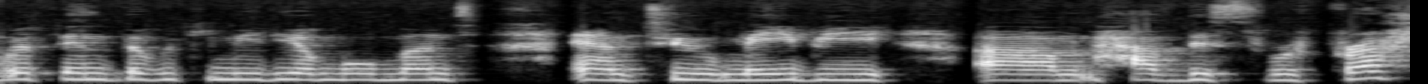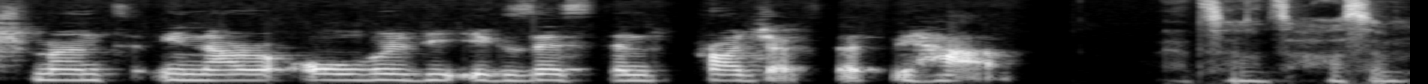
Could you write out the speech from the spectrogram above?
within the Wikimedia movement and to maybe um, have this refreshment in our already existent projects that we have. That sounds awesome.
